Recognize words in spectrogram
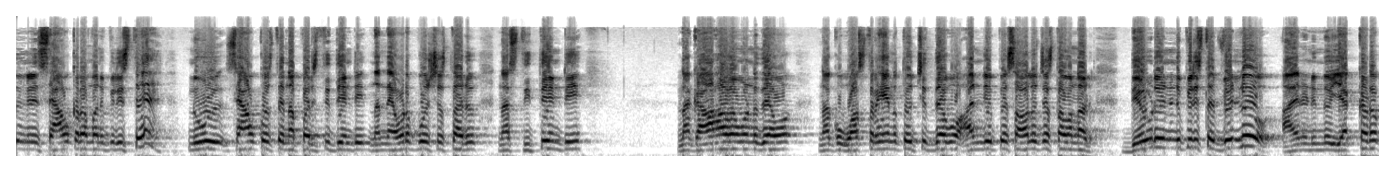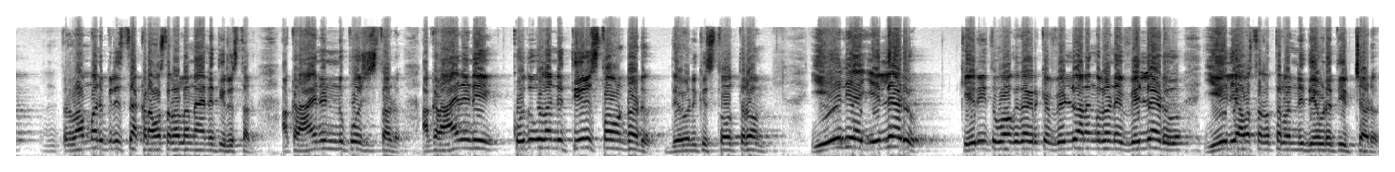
నేను సేవకరమ్మని పిలిస్తే నువ్వు సేవకు వస్తే నా పరిస్థితి ఏంటి? నన్ను ఎవడ పోషిస్తాడు నా స్థితి ఏంటి? నాకు ఆహారం ఉండదేమో నాకు వస్త్రహీనత వచ్చిద్దేమో అని చెప్పేసి ఆలోచిస్తా ఉన్నాడు. దేవుడు నిన్ను పిలిస్తే వెళ్ళు. ఆయన నిన్ను ఎక్కడ రమ్మని పిలిస్తే అక్కడ అవసరాలను ఆయన తీరుస్తాడు. అక్కడ ఆయన నిన్ను పోషిస్తాడు. అక్కడ ఆయనని కొదువులన్నీ తీరుస్తూ ఉంటాడు. దేవునికి స్తోత్రం. ఏలియా వెళ్ళాడు. కేరీతి వాగు దగ్గరికి వెళ్ళు అనగానే వెళ్ళాడు. ఏలి అవసరతలన్నీ దేవుడు తీర్చాడు.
